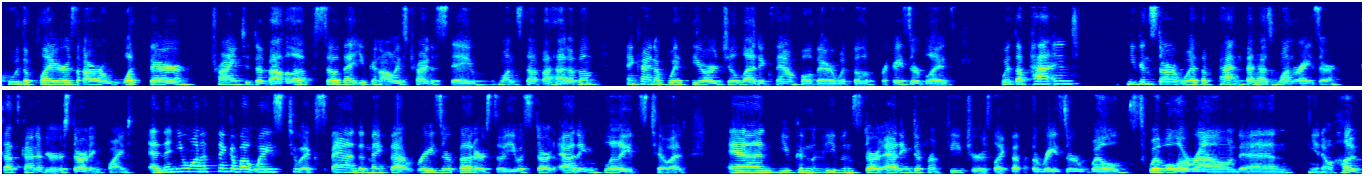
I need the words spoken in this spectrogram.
who the players are, what they're trying to develop, so that you can always try to stay one step ahead of them. And kind of with your Gillette example there with the razor blades. With a patent, you can start with a patent that has one razor. That's kind of your starting point. And then you want to think about ways to expand and make that razor better. So you would start adding blades to it. And you can even start adding different features like that the razor will swivel around and, you know, hug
